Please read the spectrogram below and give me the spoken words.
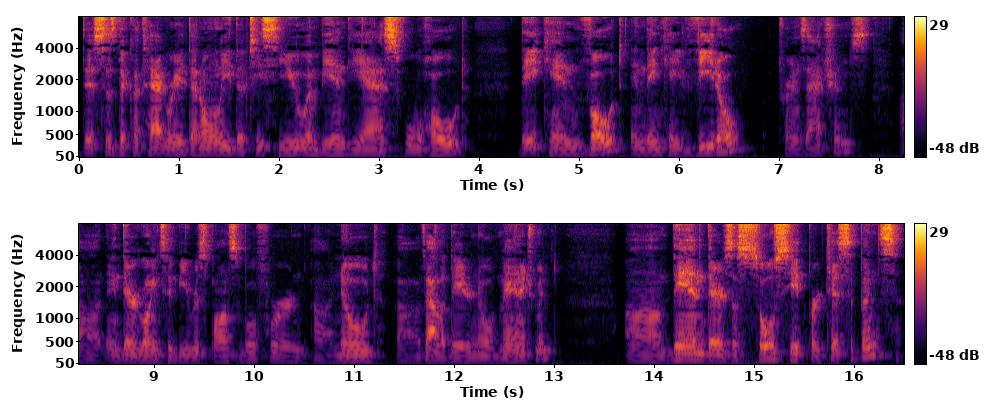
this is the category that only the TCU and BNDES will hold. They can vote and they can veto transactions, uh, and they're going to be responsible for uh, node uh, validator node management. Um, then there's associate participants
